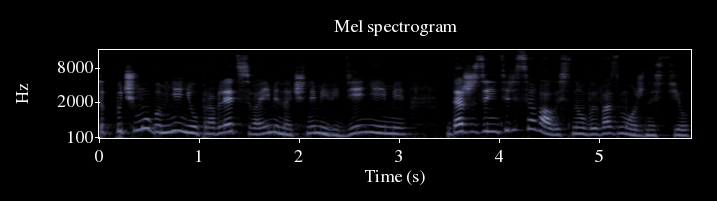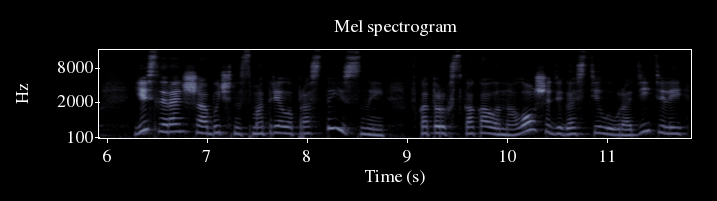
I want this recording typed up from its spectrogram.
Так почему бы мне не управлять своими ночными видениями, даже заинтересовалась новой возможностью. Если раньше обычно смотрела простые сны, в которых скакала на лошади, гостила у родителей,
